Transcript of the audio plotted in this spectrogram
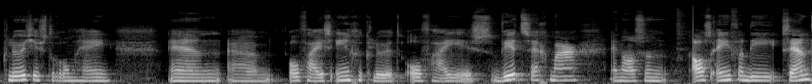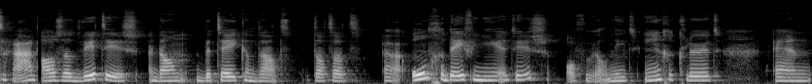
kleurtjes eromheen. En um, of hij is ingekleurd of hij is wit, zeg maar. En als een, als een van die centra, als dat wit is, dan betekent dat dat dat uh, ongedefinieerd is, ofwel niet ingekleurd. En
